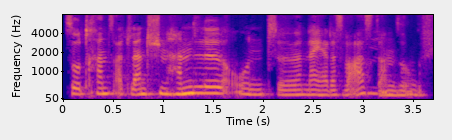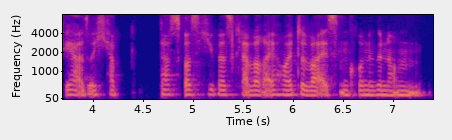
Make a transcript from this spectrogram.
so transatlantischen Handel und äh, naja, das war es dann so ungefähr. Also ich habe das, was ich über Sklaverei heute weiß, im Grunde genommen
